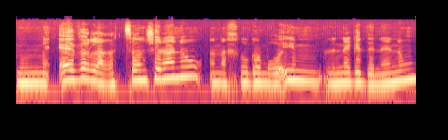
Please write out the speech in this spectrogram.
שמעבר לרצון שלנו, אנחנו גם רואים לנגד עינינו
